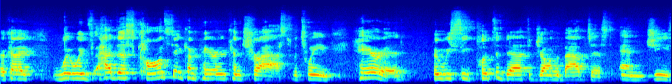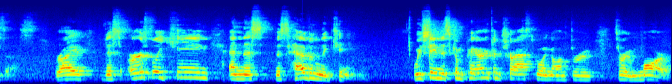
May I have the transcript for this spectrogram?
Okay? We, have had this constant compare and contrast between Herod, who we see put to death John the Baptist, and Jesus, right? This earthly king and this, this heavenly king. We've seen this compare and contrast going on through, through Mark.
